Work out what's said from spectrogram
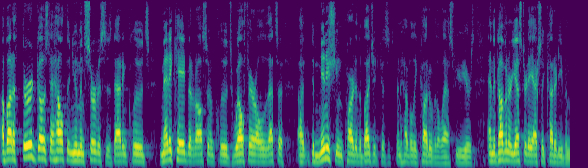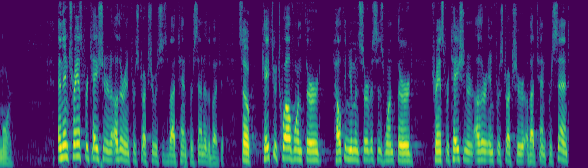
About a third goes to health and human services. That includes Medicaid, but it also includes welfare, although that's a, a diminishing part of the budget because it's been heavily cut over the last few years. And the governor yesterday actually cut it even more. And then transportation and other infrastructure, which is about 10% of the budget. So K through 12, one third, health and human services, one third, transportation and other infrastructure, about 10%.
